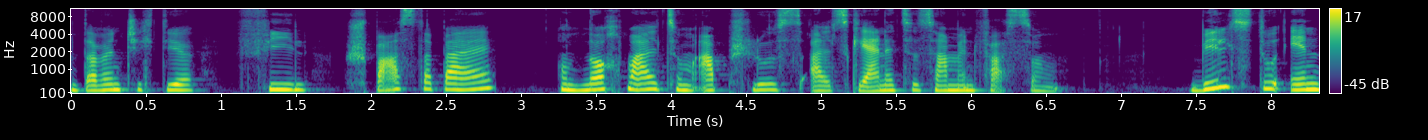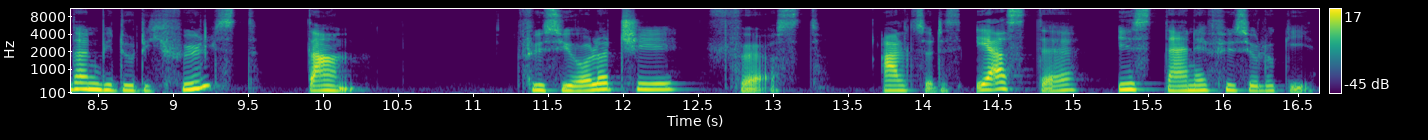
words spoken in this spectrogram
Und da wünsche ich dir viel Spaß dabei. Und nochmal zum Abschluss als kleine Zusammenfassung. Willst du ändern, wie du dich fühlst? Dann Physiology first. Also das erste ist deine Physiologie.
